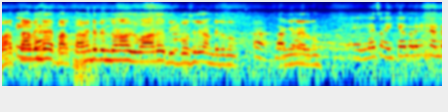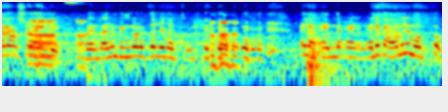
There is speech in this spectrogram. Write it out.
ഭർത്താവിന്റെ ഭർത്താവിന്റെ പിന്തുണ ഒരുപാട് ബിഗ് ബോസിൽ കണ്ടിരുന്നു. എങ്ങനെയായിരുന്നു? എന്നെ സഹിക്കാൻ തുടങ്ങിയിട്ട് രണ്ടര വർഷമായില്ലേ അപ്പൊ എന്തായാലും പിന്തുണച്ചല്ലേ പറ്റൂ. അല്ല എന്റെ ഫാമിലി മൊത്തം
